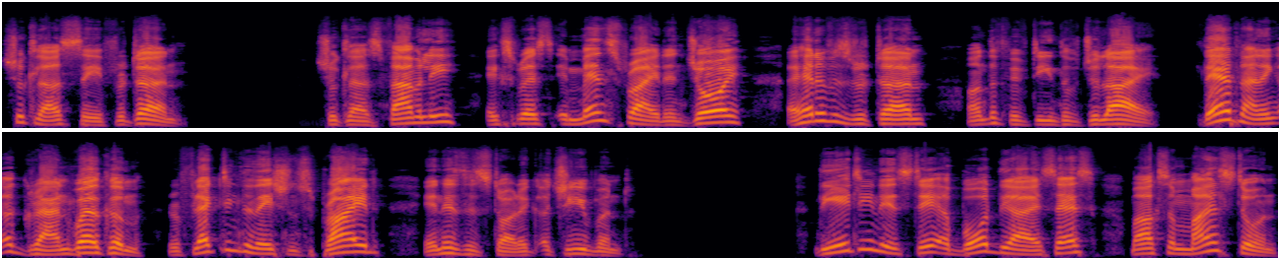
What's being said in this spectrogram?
Shukla's safe return. Shukla's family expressed immense pride and joy ahead of his return on the 15th of July. They're planning a grand welcome, reflecting the nation's pride in his historic achievement. The 18 day stay aboard the ISS marks a milestone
